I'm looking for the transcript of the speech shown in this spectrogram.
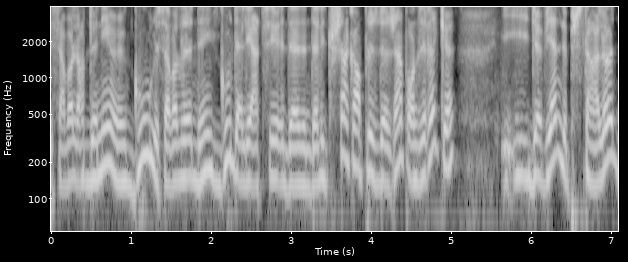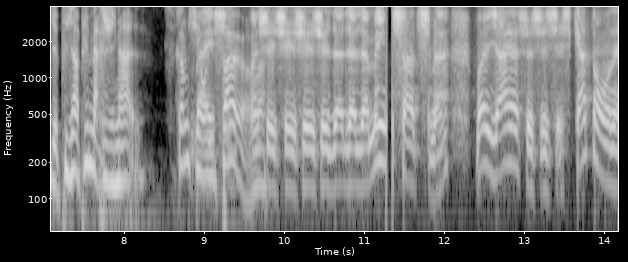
ça va leur donner un goût, ça va leur donner le goût d'aller d'aller toucher encore plus de gens. Puis on dirait que ils deviennent depuis ce temps-là de plus en plus marginal. C'est comme si on eu peur. J'ai le, même sentiment. Moi, hier, quand on,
